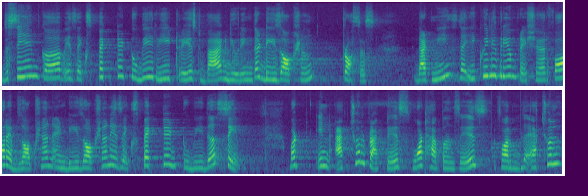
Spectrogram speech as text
The same curve is expected to be retraced back during the desorption process. That means the equilibrium pressure for absorption and desorption is expected to be the same. But in actual practice what happens is for the actual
